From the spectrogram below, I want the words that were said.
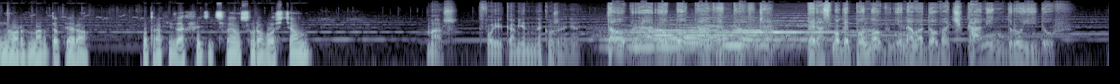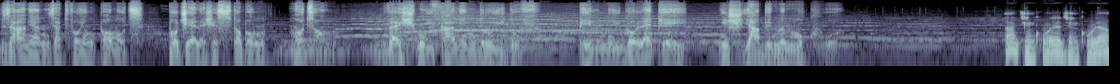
Nordmar dopiero potrafi zachwycić swoją surowością. Masz twoje kamienne korzenie. Dobra robota, wędrowcze. Teraz mogę ponownie naładować kamień druidów. W zamian za twoją pomoc podzielę się z tobą mocą. Weź mój kamień druidów. Pilnuj go lepiej, niż ja bym mógł. A, dziękuję, dziękuję.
